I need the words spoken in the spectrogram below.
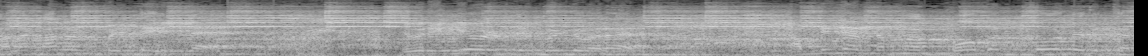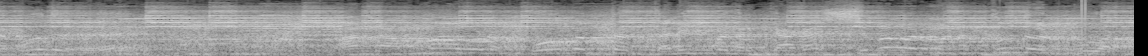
பல காலம் நம்மள்கிட்ட இல்லை. இவர் எங்கேயோ ஒரு இடத்துக்கு போயிட்டு வர அப்படின்னு நம்ம கோபத்தோடு இருக்கிற போது அந்த அம்மாவோட கோபத்தை தணிப்பதற்காக சிவபெருமான தூது அனுப்புவார்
